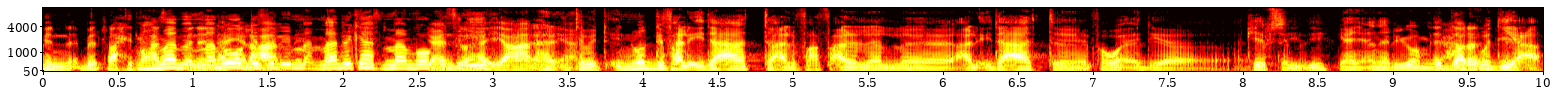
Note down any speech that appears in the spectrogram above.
من من- راح يتحاسب ما من ما بوقف. ما بكفي ما بوقف هل يعني. أنت بت- نوقف على الإيداعات على على ال- على الإيداعات فوائد يا كيف سيدي؟ يعني أنا اليوم تقدر- حاط وديعة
